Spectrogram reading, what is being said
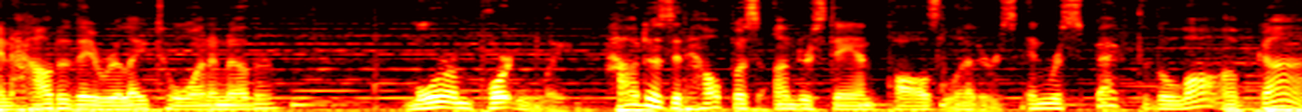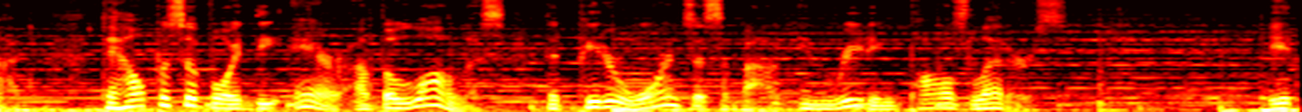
and how do they relate to one another? More importantly, how does it help us understand Paul's letters in respect to the law of God to help us avoid the error of the lawless that Peter warns us about in reading Paul's letters? It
